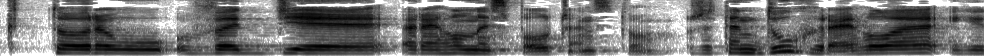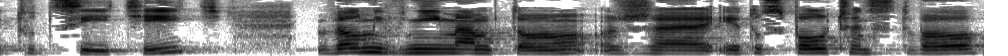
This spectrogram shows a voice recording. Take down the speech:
ktorú vedie reholné spoločenstvo. Že ten duch rehole je tu cítiť. Veľmi vnímam to, že je tu spoločenstvo,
